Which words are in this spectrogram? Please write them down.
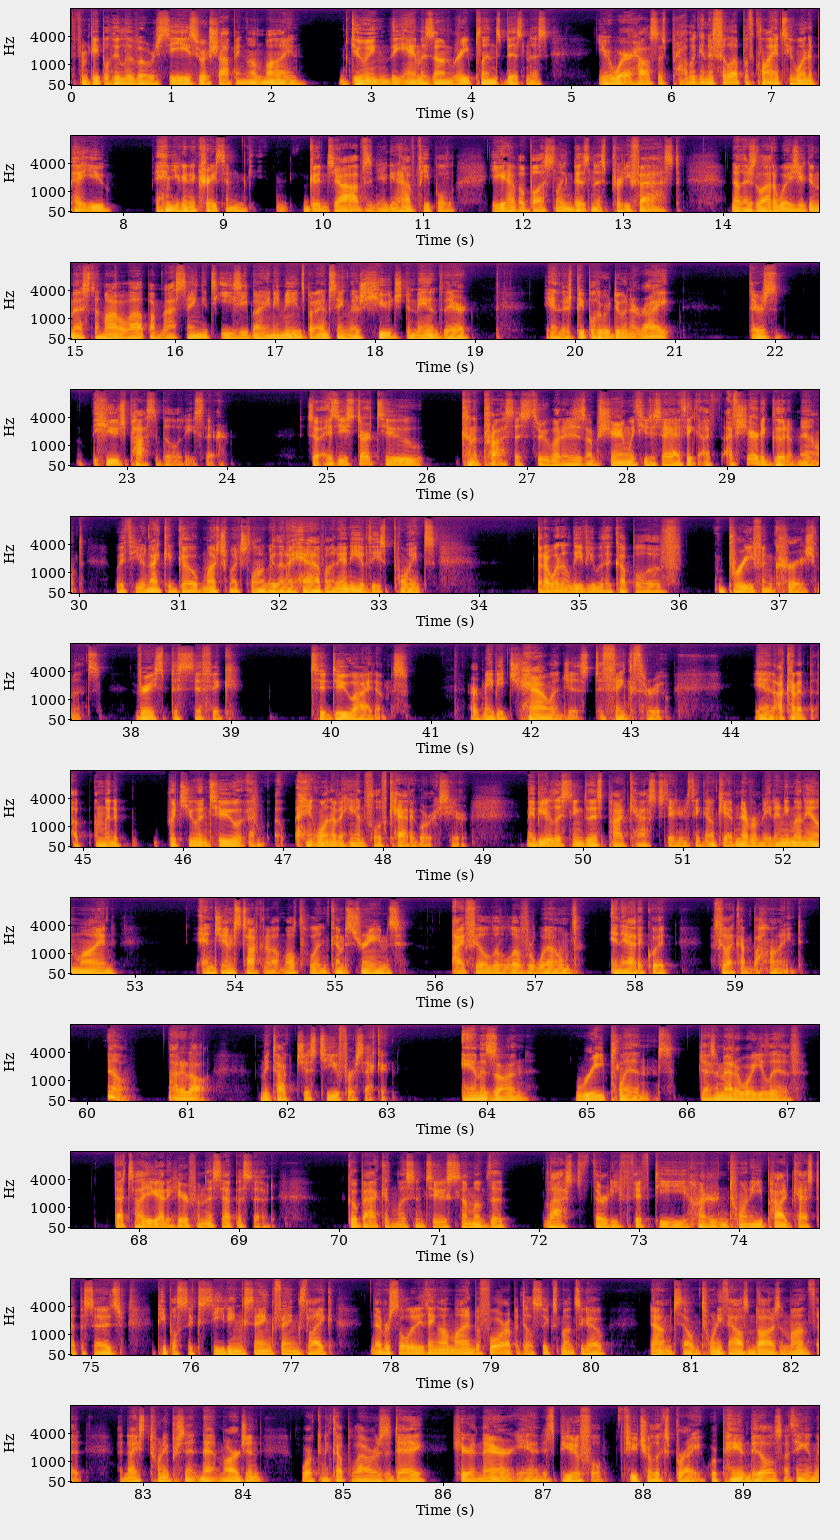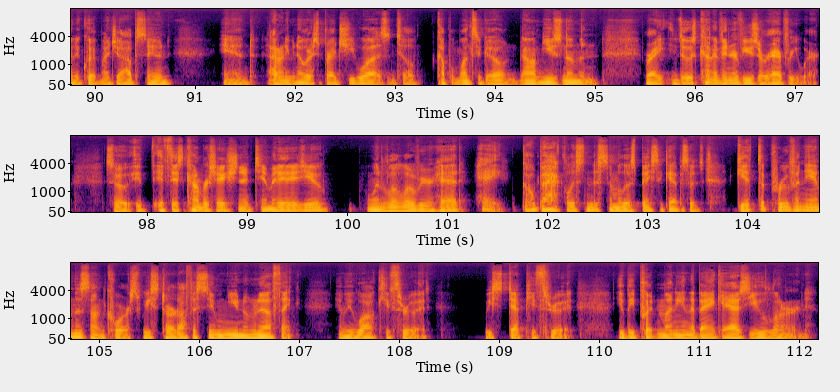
from people who live overseas who are shopping online, doing the Amazon replens business, your warehouse is probably going to fill up with clients who want to pay you and you're going to create some good jobs and you're going to have people, you're going to have a bustling business pretty fast. Now, there's a lot of ways you can mess the model up. I'm not saying it's easy by any means, but I'm saying there's huge demand there and there's people who are doing it right. There's huge possibilities there. So, as you start to kind of process through what it is I'm sharing with you today, I think I've, I've shared a good amount with you, and I could go much, much longer than I have on any of these points. But I want to leave you with a couple of brief encouragements, very specific to do items or maybe challenges to think through. And I kind of, I'm going to put you into one of a handful of categories here. Maybe you're listening to this podcast today and you're thinking, okay, I've never made any money online. And Jim's talking about multiple income streams. I feel a little overwhelmed, inadequate. I feel like I'm behind. No, not at all. Let me talk just to you for a second. Amazon replens. Doesn't matter where you live. That's how you got to hear from this episode. Go back and listen to some of the last 30, 50, 120 podcast episodes, people succeeding saying things like, never sold anything online before up until six months ago. Now I'm selling $20,000 a month at a nice 20% net margin, working a couple hours a day here and there, and it's beautiful. Future looks bright. We're paying bills. I think I'm going to quit my job soon. And I don't even know what a spreadsheet was until a couple months ago. And now I'm using them. And right, those kind of interviews are everywhere. So if, if this conversation intimidated you, went a little over your head, hey, go back, listen to some of those basic episodes. Get the proven Amazon course. We start off assuming you know nothing and we walk you through it. We step you through it. You'll be putting money in the bank as you learn.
